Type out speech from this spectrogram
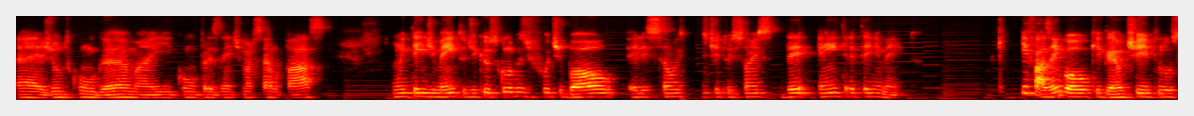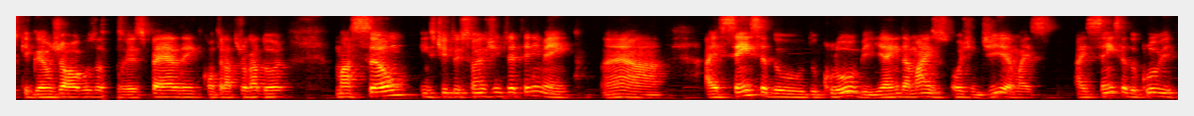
é, junto com o Gama e com o presidente Marcelo Paz, um entendimento de que os clubes de futebol eles são instituições de entretenimento que fazem gol, que ganham títulos, que ganham jogos, às vezes perdem, contratam jogador, mas são instituições de entretenimento. Né? A, a essência do, do clube, e ainda mais hoje em dia, mas a essência do clube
